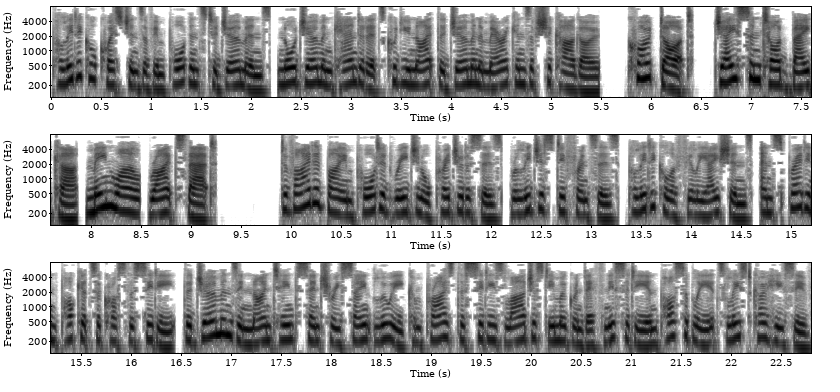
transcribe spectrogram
political questions of importance to Germans, nor German candidates could unite the German Americans of Chicago. Jason Todd Baker, meanwhile, writes that Divided by imported regional prejudices, religious differences, political affiliations, and spread in pockets across the city, the Germans in 19th-century St. Louis comprised the city's largest immigrant ethnicity and possibly its least cohesive.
